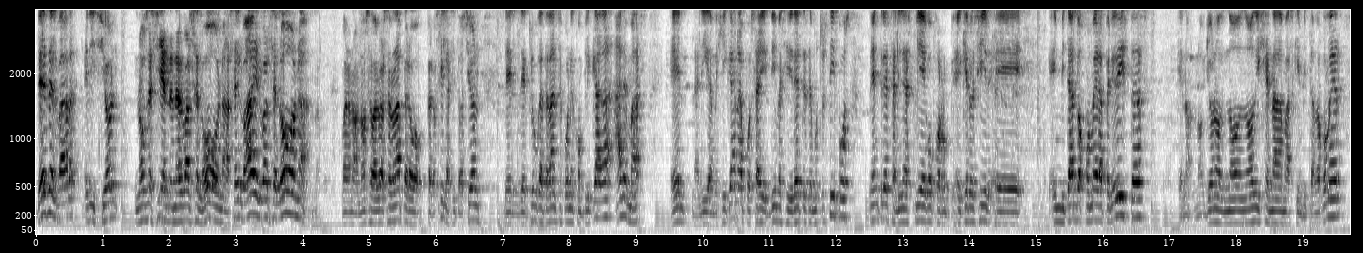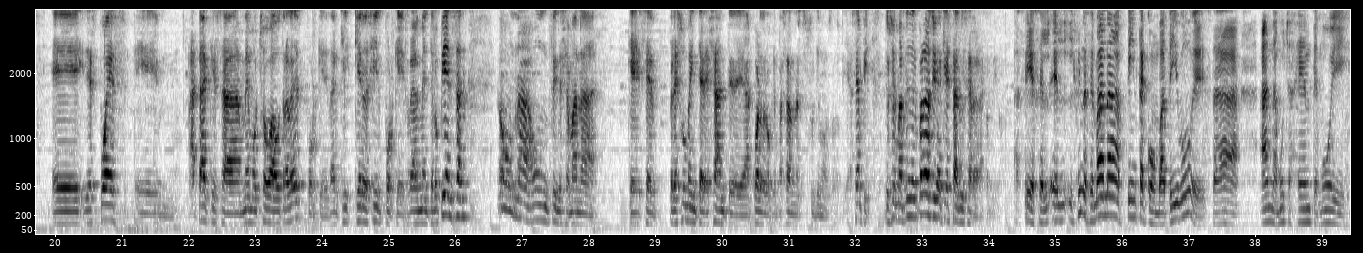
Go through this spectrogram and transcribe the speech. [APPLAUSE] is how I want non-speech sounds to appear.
Desde el bar, edición, nos descienden al Barcelona, se va el Barcelona. Bueno, no, no se va el Barcelona, pero, pero sí, la situación del, club catalán se pone complicada. Además, en la Liga Mexicana, pues hay dimes y diretes de muchos tipos, entre Salinas Pliego, eh, quiero decir, eh, invitando a comer a periodistas, que no, no yo no, no, no dije nada más que invitando a comer. Eh, después ataques a Memo Ochoa otra vez, porque dan quiero decir, porque realmente lo piensan. Un fin de semana que se presume interesante de acuerdo a lo que pasaron estos últimos dos días. En fin, yo soy Martín del Palacio y aquí está Luis Herrera conmigo. Así es, el, el- fin de semana pinta combativo, está, anda mucha gente muy,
